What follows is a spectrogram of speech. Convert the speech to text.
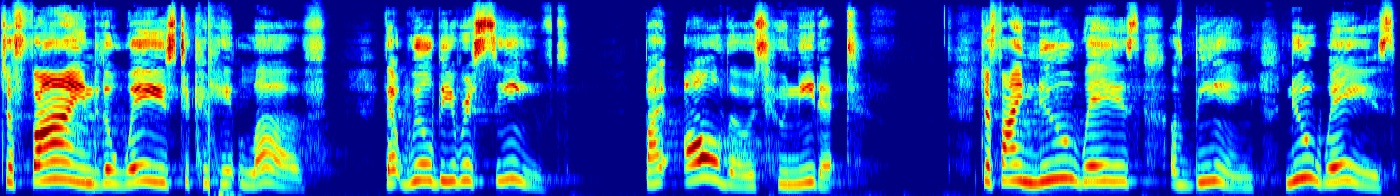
to find the ways to communicate love that will be received by all those who need it, to find new ways of being, new ways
